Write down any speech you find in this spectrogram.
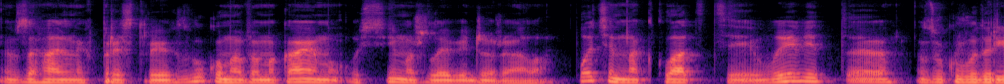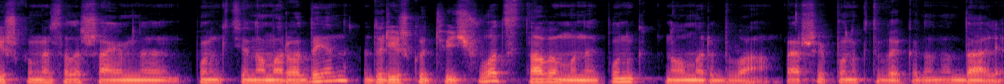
в загальних пристроях звуку ми вимикаємо усі можливі джерела. Потім на вкладці вивід е, звукову доріжку ми залишаємо на пункті номер 1 доріжку TwitchWod ставимо на пункт номер 2 Перший пункт виконано. Далі.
